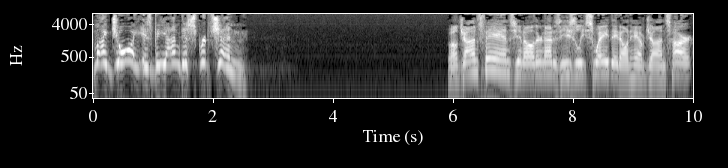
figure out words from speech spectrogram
My joy is beyond description. Well, John's fans, you know, they're not as easily swayed. They don't have John's heart.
